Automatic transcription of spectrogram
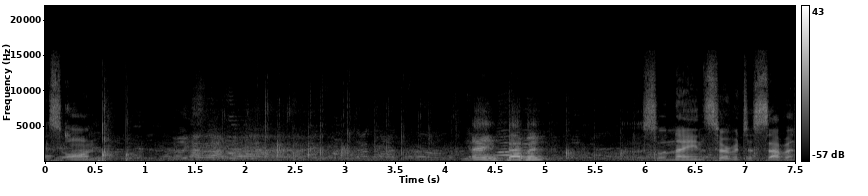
It's on. Nine, seven. So nine serving to seven.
